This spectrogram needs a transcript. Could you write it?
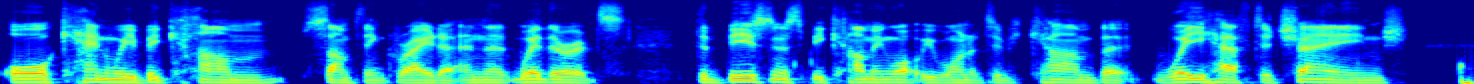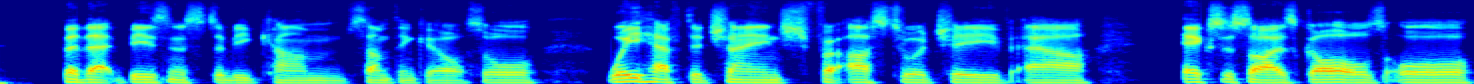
or can we become something greater and that whether it's the business becoming what we want it to become but we have to change for that business to become something else or we have to change for us to achieve our exercise goals or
